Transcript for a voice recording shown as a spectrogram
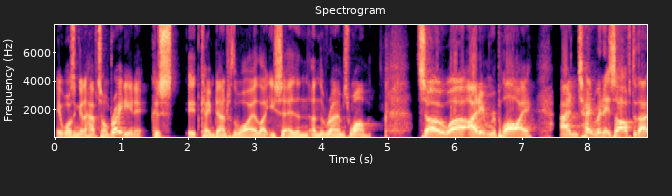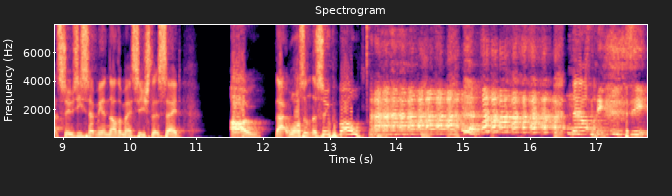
it wasn't going to have tom brady in it because it came down to the wire like you said and, and the rams won so uh, I didn't reply. And 10 minutes after that, Susie sent me another message that said, Oh, that wasn't the Super Bowl? now, See,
